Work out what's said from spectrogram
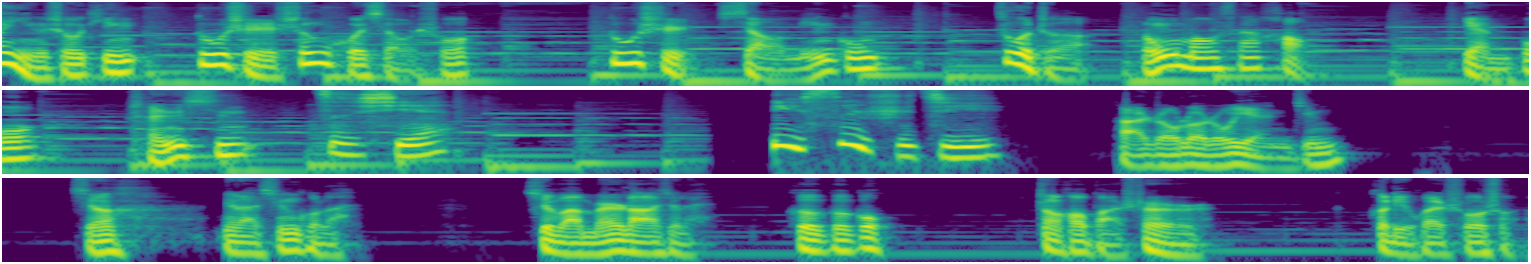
欢迎收听都市生活小说《都市小民工》，作者龙猫三号，演播陈鑫、子邪，第四十集。他揉了揉眼睛，行，你俩辛苦了，去把门拉下来，喝个够，正好把事儿和李怀说说。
